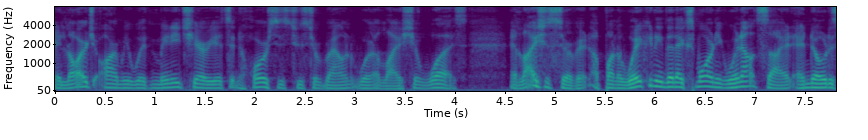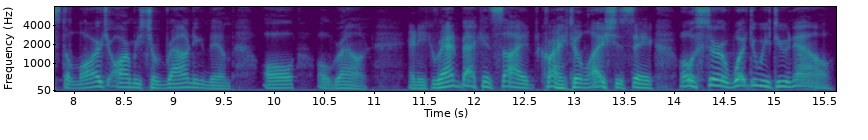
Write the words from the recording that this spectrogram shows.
a large army with many chariots and horses to surround where Elisha was. Elisha's servant, upon awakening the next morning, went outside and noticed a large army surrounding them all around. And he ran back inside, crying to Elisha, saying, Oh, sir, what do we do now?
